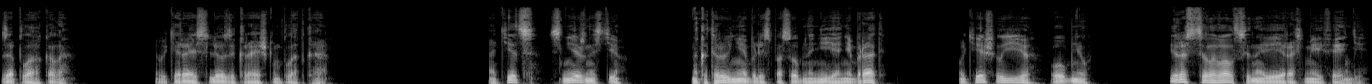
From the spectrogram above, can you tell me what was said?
заплакала, вытирая слезы краешком платка. Отец с нежностью, на которую не были способны ни я, ни брат, утешил ее, обнял и расцеловал сыновей Рахме Эфенди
